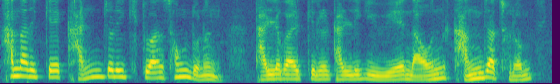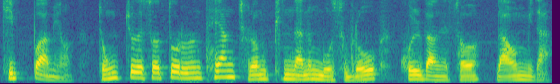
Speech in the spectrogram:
하나님께 간절히 기도한 성도는 달려갈 길을 달리기 위해 나온 강자처럼 기뻐하며 동쪽에서 떠오르는 태양처럼 빛나는 모습으로 골방에서 나옵니다.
